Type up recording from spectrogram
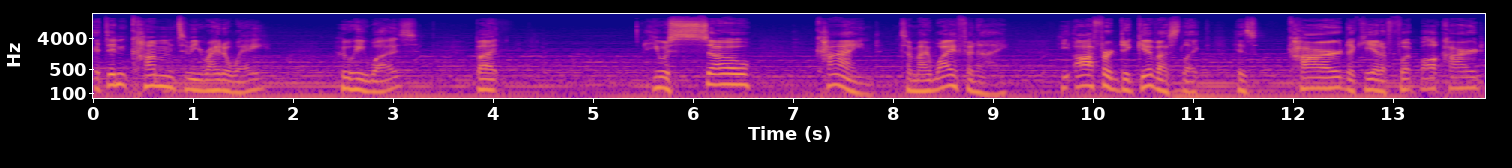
it didn't come to me right away who he was, but he was so kind to my wife and I. He offered to give us like his card, like he had a football card,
